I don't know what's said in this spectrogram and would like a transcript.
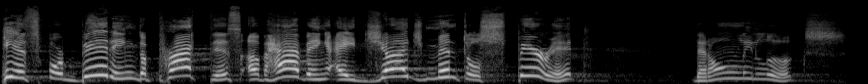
He is forbidding the practice of having a judgmental spirit that only looks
